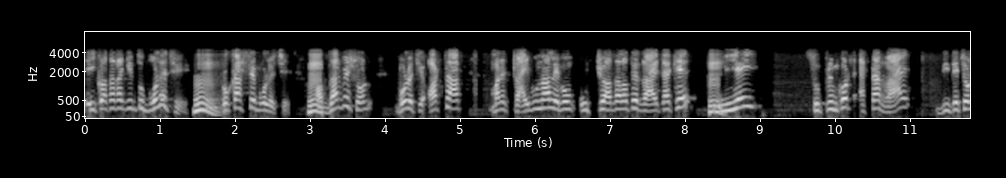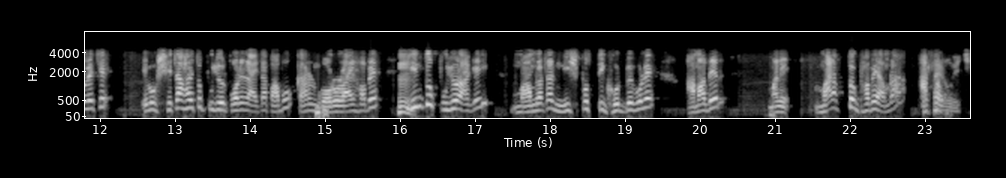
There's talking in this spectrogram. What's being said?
এই কথাটা কিন্তু বলেছে প্রকাশ্যে বলেছে অবজারভেশন বলেছে অর্থাৎ মানে ট্রাইব্যুনাল এবং উচ্চ আদালতের রায়টাকে নিয়েই সুপ্রিম কোর্ট একটা রায় দিতে চলেছে। এবং সেটা হয়তো পুজোর পরে রায়টা পাবো কারণ বড় রায় হবে। কিন্তু পুজোর আগেই মামলাটার নিষ্পত্তি ঘটবে বলে আমাদের মানে মারাত্মকভাবে আমরা আশা রয়েছি।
